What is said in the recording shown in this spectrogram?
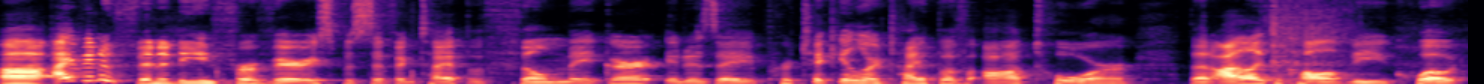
Uh, I have an affinity for a very specific type of filmmaker. It is a particular type of auteur that I like to call the quote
